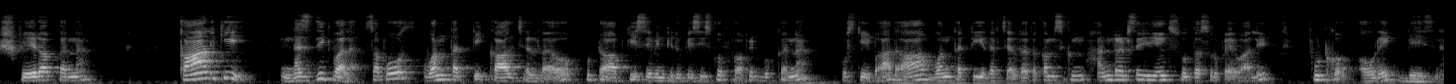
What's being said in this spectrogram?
शेयर ऑफ़ करना। काल की नज़दीक वाला। सपोज़ वन थर्टी कॉल चल रहा हो पुट आपकी सेवेंटी रुपीज़ इसको प्रॉफिट बुक करना। उसके बाद आप वन थर्टी इधर चल रहा है तो कम से कम हंड्रेड से एक सौ दस रुपये वाले पुट को और एक बेचना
